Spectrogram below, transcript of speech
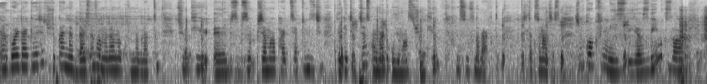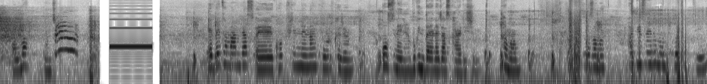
Ee, bu arada arkadaşlar çocuklar ne derseniz onları anaokuluna bıraktım. Çünkü e, biz bizim pijama partisi yaptığımız için bir de geç yapacağız. Onlar da uyumaz çünkü. Onu sınıfına bıraktık. Birkaç dakika sonra alacağız. Şimdi korku filmi izleyeceğiz değil mi kızlar? Allah. Evet tamam biraz e, korku filmlerinden korkarım. Olsun Eylül bugün dayanacağız kardeşim. Tamam. O zaman hadi izleyelim onu kapatayım.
